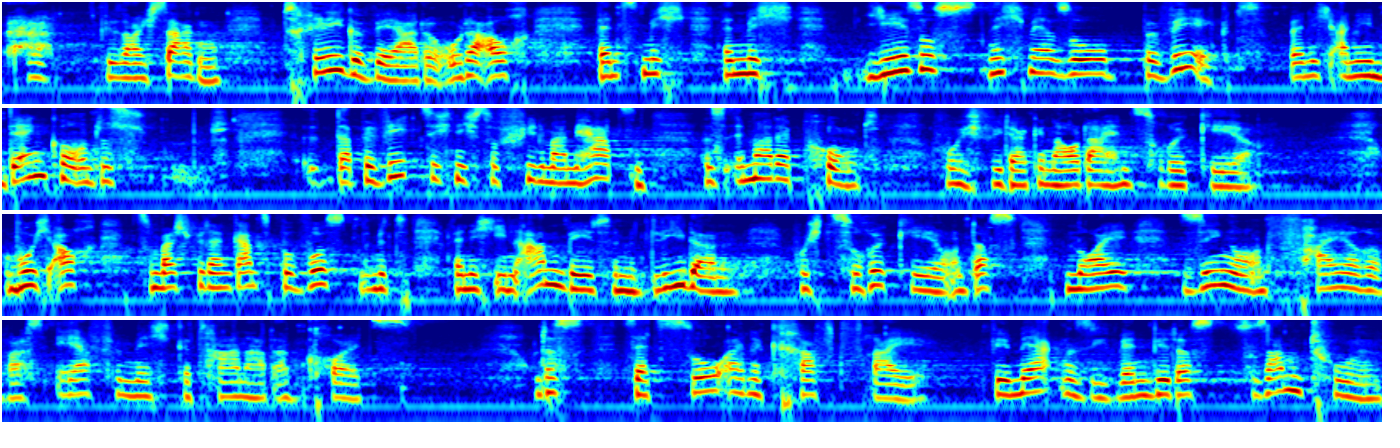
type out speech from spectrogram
äh, wie soll ich sagen, träge werde oder auch, wenn mich, wenn mich Jesus nicht mehr so bewegt, wenn ich an ihn denke und es, da bewegt sich nicht so viel in meinem Herzen, das ist immer der Punkt, wo ich wieder genau dahin zurückgehe. Und wo ich auch zum Beispiel dann ganz bewusst mit, wenn ich ihn anbete mit Liedern, wo ich zurückgehe und das neu singe und feiere, was er für mich getan hat am Kreuz. Und das setzt so eine Kraft frei. Wir merken sie, wenn wir das zusammentun.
